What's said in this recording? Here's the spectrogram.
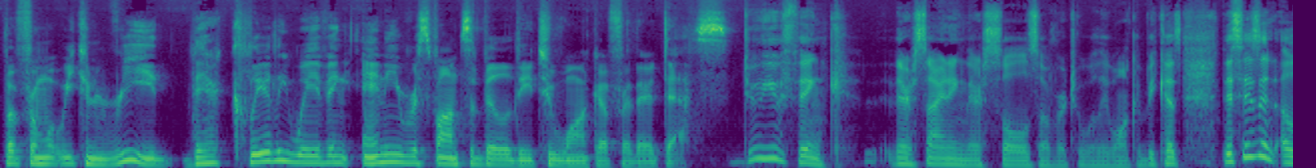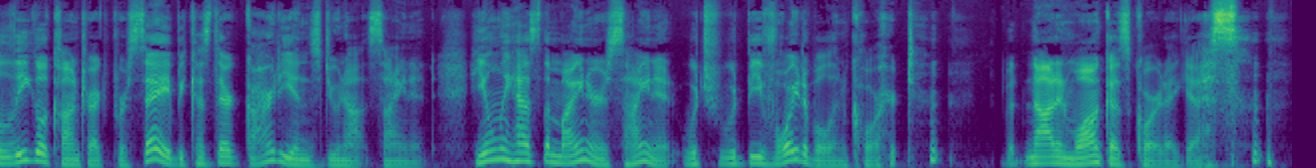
But from what we can read, they're clearly waiving any responsibility to Wonka for their deaths. Do you think they're signing their souls over to Willy Wonka? Because this isn't a legal contract per se, because their guardians do not sign it. He only has the minors sign it, which would be voidable in court, but not in Wonka's court, I guess.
